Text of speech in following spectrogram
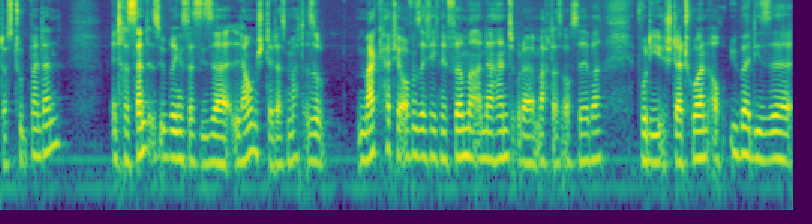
das tut man dann. Interessant ist übrigens, dass dieser Lounge, der das macht, also Mack hat ja offensichtlich eine Firma an der Hand oder macht das auch selber, wo die Statoren auch über diese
